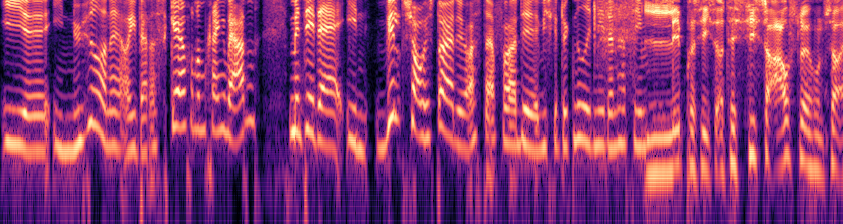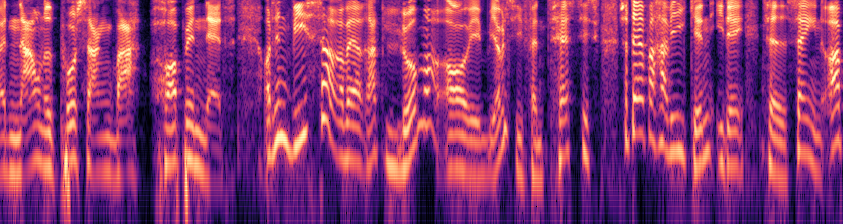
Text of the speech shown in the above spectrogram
i, øh, i nyhederne og i, hvad der sker rundt omkring i verden. Men det er da en vildt sjov historie, det er også derfor, at øh, vi skal dykke ned i den i den her time. Lige præcis. Og til sidst så afslører hun så, at navnet på sangen var Hoppenat. Og den viste sig at være ret lummer og jeg vil sige fantastisk. Så derfor har vi igen i dag taget sagen op.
